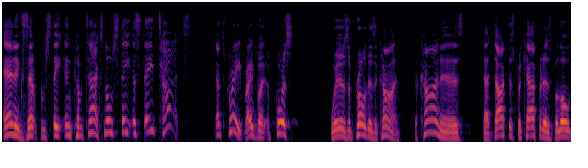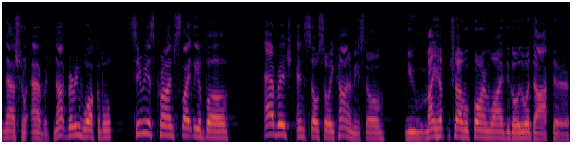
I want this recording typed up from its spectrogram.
and exempt from state income tax. No state estate tax. That's great, right? But of course, where there's a pro, there's a con. The con is that doctors per capita is below national average, not very walkable, serious crime slightly above, average and so-so economy. So you might have to travel far and wide to go to a doctor.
